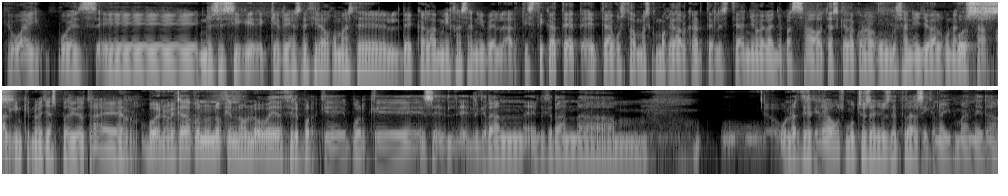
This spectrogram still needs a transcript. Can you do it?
Qué guay. Pues eh, no sé si que- querías decir algo más de, de Calamijas a nivel artística. ¿Te, te, te ha gustado más cómo ha quedado el cartel este año el año pasado? ¿Te has quedado con algún gusanillo, alguna Pues- cosa, alguien que no hayas podido traer? Bueno, me he quedado con uno que no lo voy a decir porque, porque es el, el gran, el gran um, un artista que llevamos muchos años detrás y que no hay manera.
